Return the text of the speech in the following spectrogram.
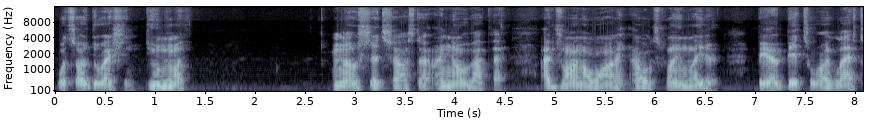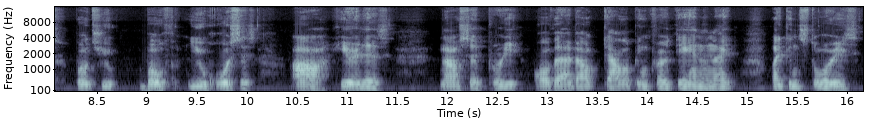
what's our direction? Due north? No, said Shasta. I know about that. I've drawn a line. I'll explain later. Bear a bit to our left, both you both you horses. Ah, here it is. Now, said Bree, all that about galloping for a day and a night, like in stories,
